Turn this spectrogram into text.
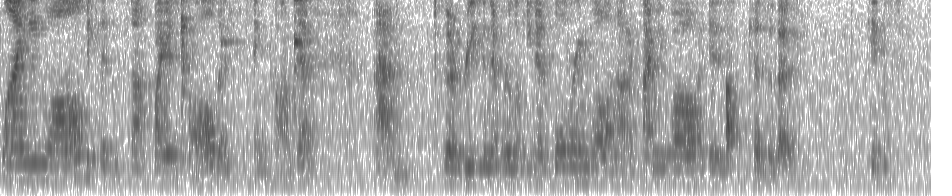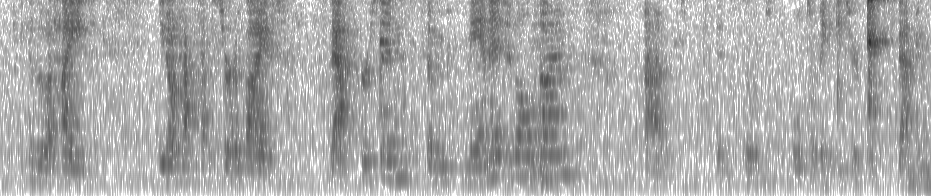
climbing wall because it's not quite as tall, but it's the same concept. Um, the reason that we're looking at a bouldering wall and not a climbing wall is because of the it's because of the height. You don't have to have a certified staff person to man it at all times. Um, it's, so it will just make it easier for staffing.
